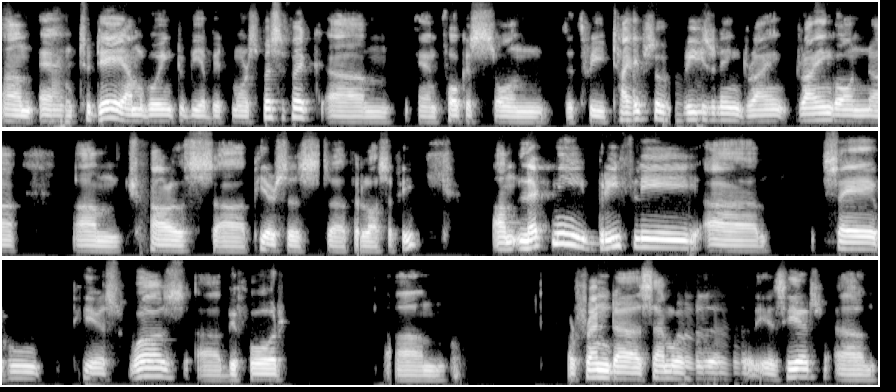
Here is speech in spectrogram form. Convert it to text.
Um, and today I'm going to be a bit more specific um, and focus on the three types of reasoning, drawing, drawing on uh, um, Charles uh, Peirce's uh, philosophy. Um, let me briefly uh, say who Pierce was uh, before um, our friend uh, Samuel is here. Um,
